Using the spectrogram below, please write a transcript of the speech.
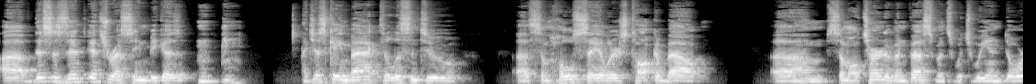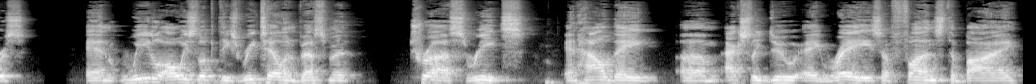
Uh, this is in- interesting because I just came back to listen to uh, some wholesalers talk about um, some alternative investments, which we endorse. And we always look at these retail investment trusts, REITs, and how they um, actually do a raise of funds to buy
